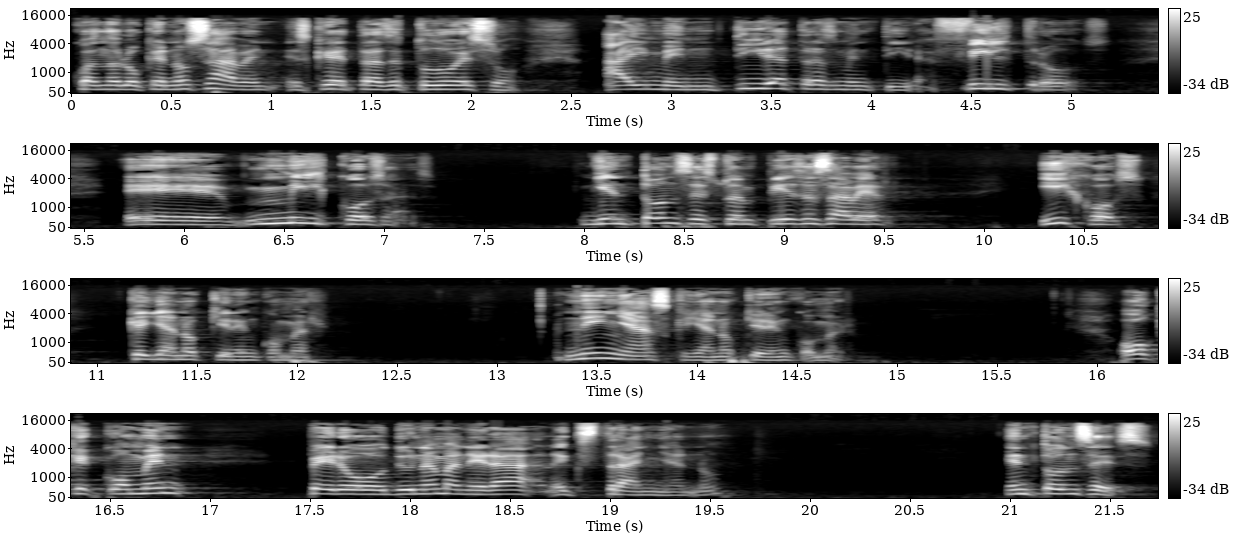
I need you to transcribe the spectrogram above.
Cuando lo que no saben es que detrás de todo eso hay mentira tras mentira, filtros, eh, mil cosas. Y entonces tú empiezas a ver hijos que ya no quieren comer. Niñas que ya no quieren comer. O que comen, pero de una manera extraña, ¿no? Entonces,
